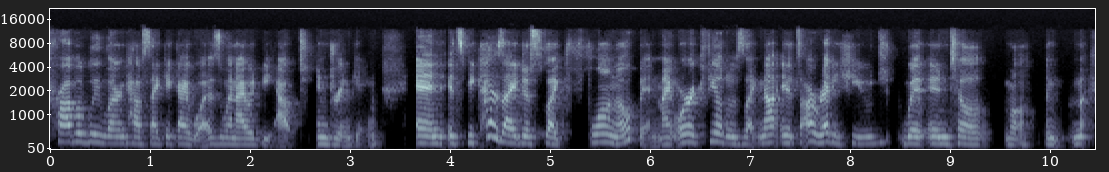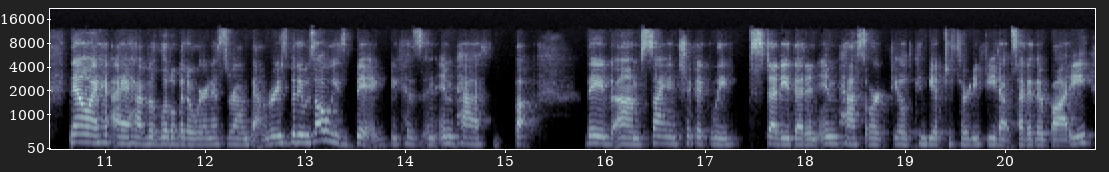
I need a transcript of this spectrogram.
probably learned how psychic I was when I would be out and drinking. And it's because I just like flung open. My auric field was like not, it's already huge with until, well, and now I, I have a little bit of awareness around boundaries, but it was always big because an empath, but they've um, scientifically studied that an empath auric field can be up to 30 feet outside of their body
